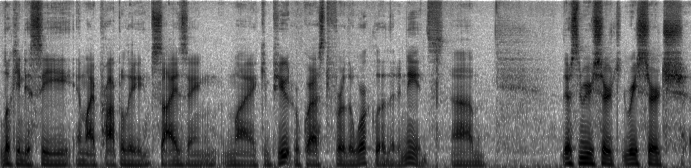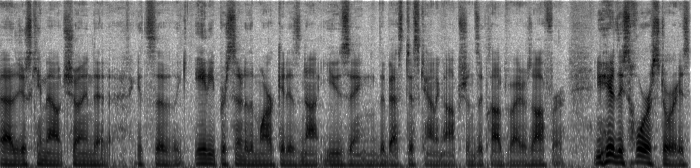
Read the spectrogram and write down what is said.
looking to see am I properly sizing my compute request for the workload that it needs. Um, There's some research, research uh, that just came out showing that I think it's uh, like 80% of the market is not using the best discounting options that cloud providers offer. And you hear these horror stories,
